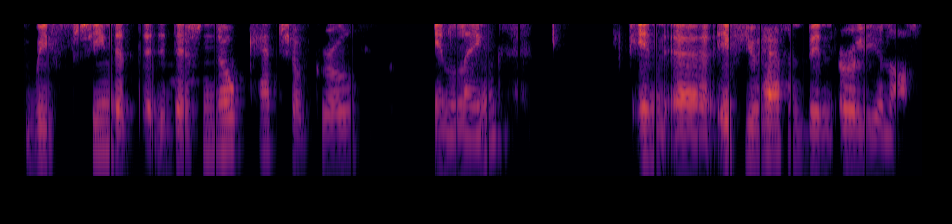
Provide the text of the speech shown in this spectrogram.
We've seen that there's no catch-up growth in length in uh, if you haven't been early enough.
